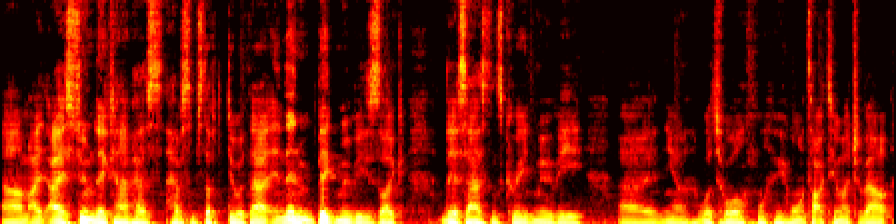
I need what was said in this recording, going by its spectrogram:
Um, I, I, assume they kind of has have some stuff to do with that. And then big movies like the Assassin's Creed movie, uh, you know, which we'll we won't talk too much about.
